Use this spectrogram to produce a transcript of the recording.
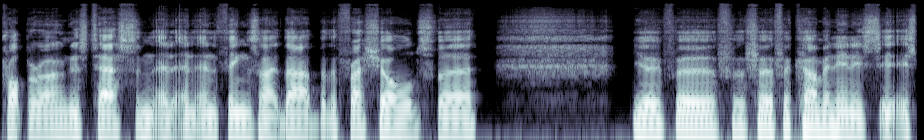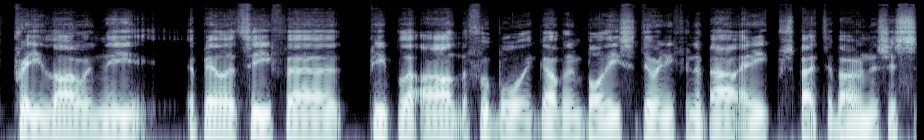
proper owners tests and, and, and things like that, but the thresholds for you know, for, for, for, for coming in it's, is pretty low, and the ability for people that aren't the footballing governing bodies to do anything about any prospective owners is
